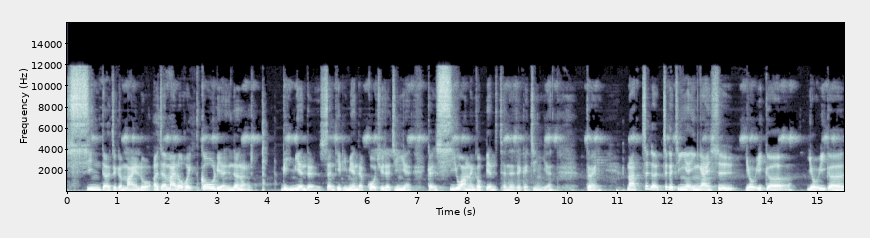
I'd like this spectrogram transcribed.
新的这个脉络，而这脉络会勾连那种里面的身体里面的过去的经验，跟希望能够变成的这个经验。对，那这个这个经验应该是有一个有一个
